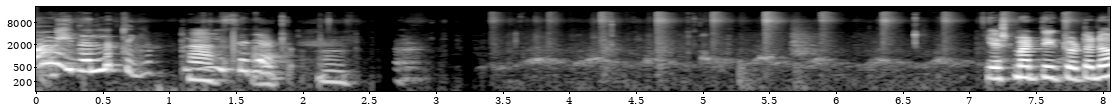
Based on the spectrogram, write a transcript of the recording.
ಮಮ್ಮಿ ಇದೆಲ್ಲ ತೆಗಿ ಸರಿ ಆಯಿತು. ಹ್ಞೂ ಎಷ್ಟು ಮಾಡ್ತೀವಿ ಟೋಟಲು?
